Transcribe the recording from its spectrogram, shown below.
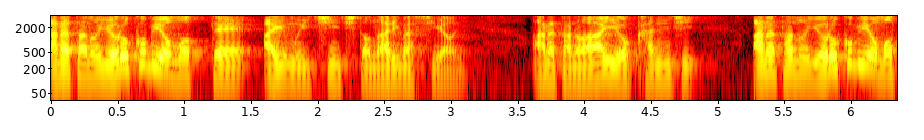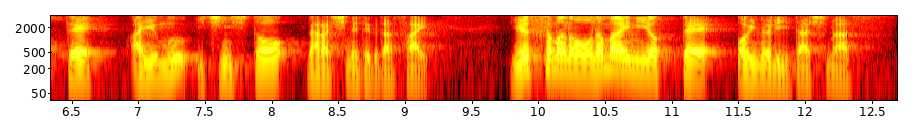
あなたの喜びを持って歩む一日となりますように。あなたの愛を感じあなたの喜びを持って歩む一日とならしめてください。イエス様のお名前によってお祈りいたします。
